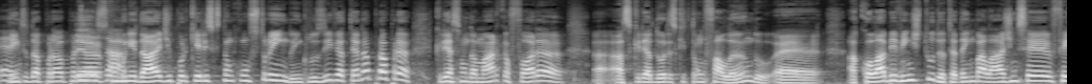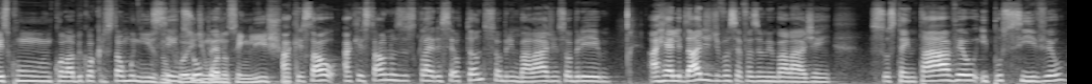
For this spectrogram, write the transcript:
É. Dentro da própria Exato. comunidade, porque eles que estão construindo. Inclusive, até na própria criação da marca, fora as criadoras que estão falando, é, a collab vem de tudo. Até da embalagem você fez com em collab com a Cristal Muniz, Sim, não foi? De um super. ano sem lixo. A Cristal, a Cristal nos esclareceu tanto sobre embalagem, sobre a realidade de você fazer uma embalagem sustentável e possível.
